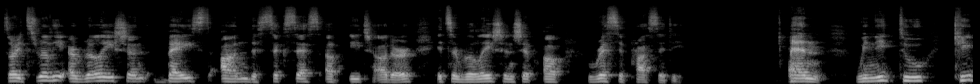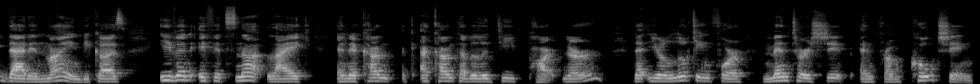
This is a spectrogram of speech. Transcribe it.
So it's really a relation based on the success of each other. It's a relationship of reciprocity. And we need to keep that in mind because even if it's not like an account- accountability partner that you're looking for mentorship and from coaching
